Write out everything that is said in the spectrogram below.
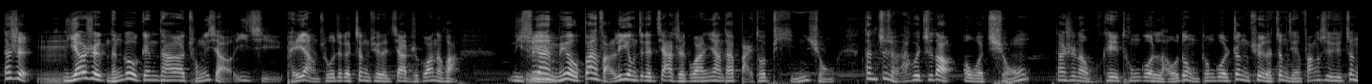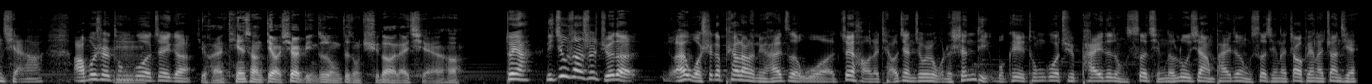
但是你要是能够跟他从小一起培养出这个正确的价值观的话，你虽然没有办法利用这个价值观让他摆脱贫穷，但至少他会知道哦，我穷，但是呢，我可以通过劳动，通过正确的挣钱方式去挣钱啊，而不是通过这个就好像天上掉馅饼这种这种渠道来钱哈。对呀，你就算是觉得。哎，我是个漂亮的女孩子，我最好的条件就是我的身体，我可以通过去拍这种色情的录像，拍这种色情的照片来赚钱。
